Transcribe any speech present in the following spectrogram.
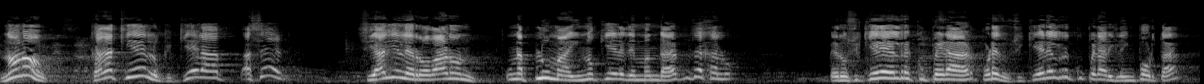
No, no, cada quien lo que quiera hacer. Si a alguien le robaron una pluma y no quiere demandar, pues déjalo. Pero si quiere él recuperar, por eso, si quiere él recuperar y le importa,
